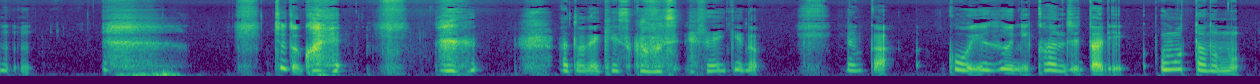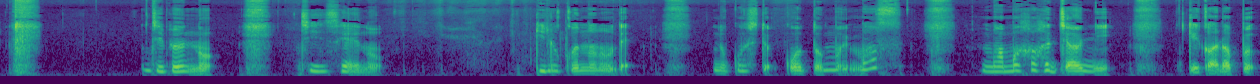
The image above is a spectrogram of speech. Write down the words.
うん、ちょっとこれ 後で消すかもしれないけど、なんか、こういう風に感じたり、思ったのも、自分の人生の記録なので、残しておこうと思います。ママ母ちゃんに、ギガラブ。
